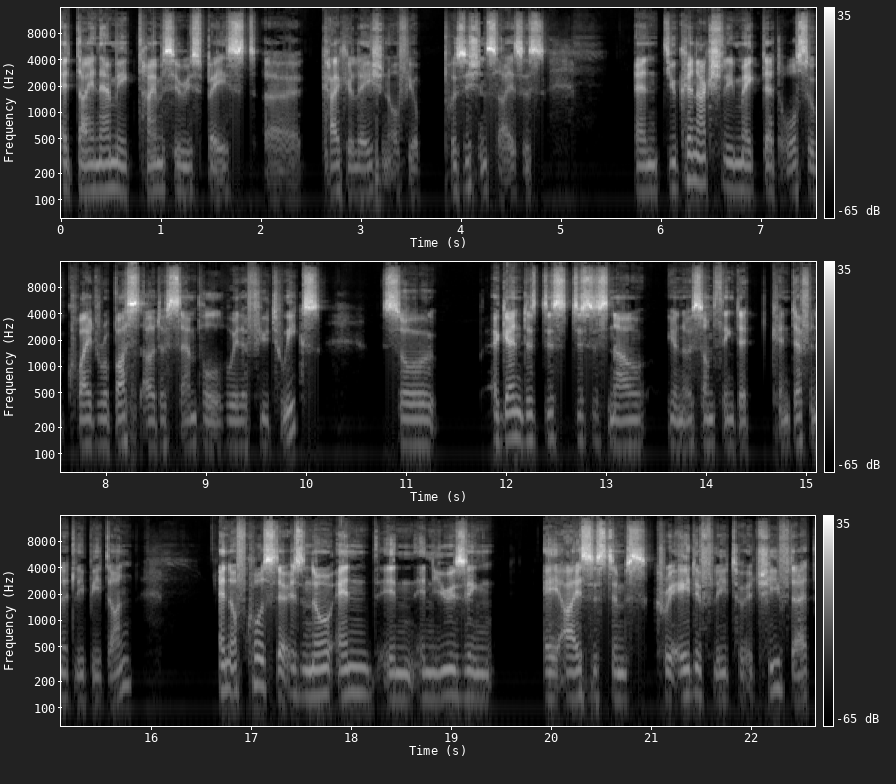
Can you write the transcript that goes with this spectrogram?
a dynamic time series based calculation of your position sizes. And you can actually make that also quite robust out of sample with a few tweaks. So again, this, this, this is now, you know, something that can definitely be done. And of course, there is no end in, in using AI systems creatively to achieve that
